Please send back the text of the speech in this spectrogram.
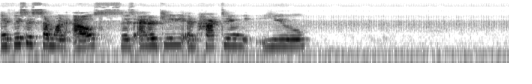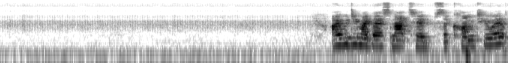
If this is someone else's energy impacting you, I would do my best not to succumb to it.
